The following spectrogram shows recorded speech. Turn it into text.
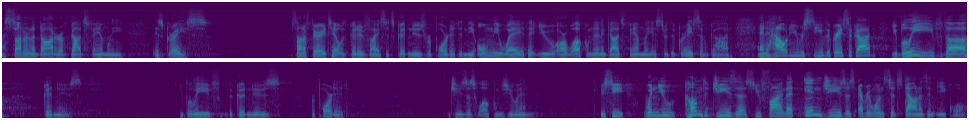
a son and a daughter of God's family is grace. It's not a fairy tale with good advice, it's good news reported. And the only way that you are welcomed into God's family is through the grace of God. And how do you receive the grace of God? You believe the good news. You believe the good news reported. Jesus welcomes you in. You see, when you come to Jesus, you find that in Jesus, everyone sits down as an equal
